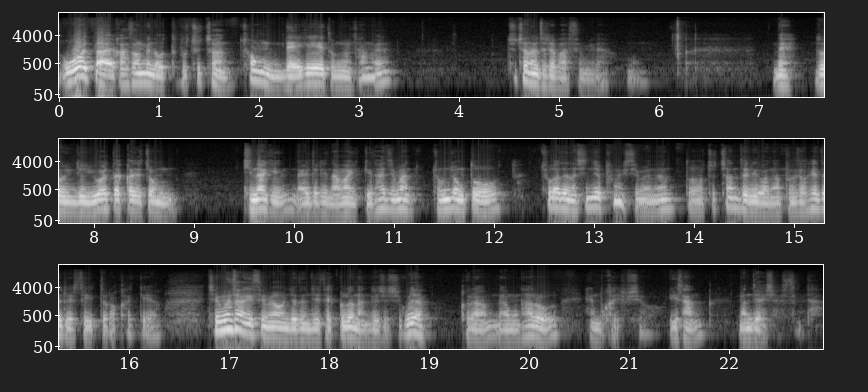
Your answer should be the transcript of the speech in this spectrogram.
5월달 가성비 노트북 추천 총 4개의 동영상을 추천을 드려봤습니다. 네, 또 이제 6월달까지 좀 기나긴 날들이 남아있긴 하지만 종종 또 추가되는 신제품이 있으면은 또 추천드리거나 분석해드릴 수 있도록 할게요. 질문사항 있으면 언제든지 댓글로 남겨주시고요. 그럼 남은 하루 행복하십시오. 이상 만두야씨였습니다.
